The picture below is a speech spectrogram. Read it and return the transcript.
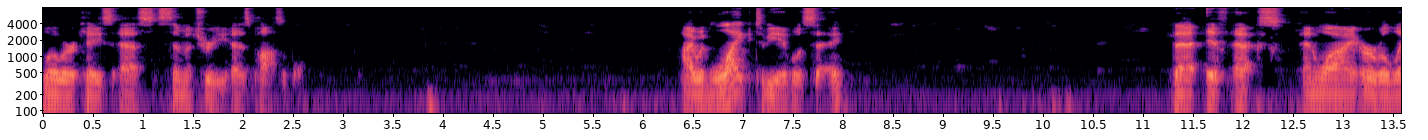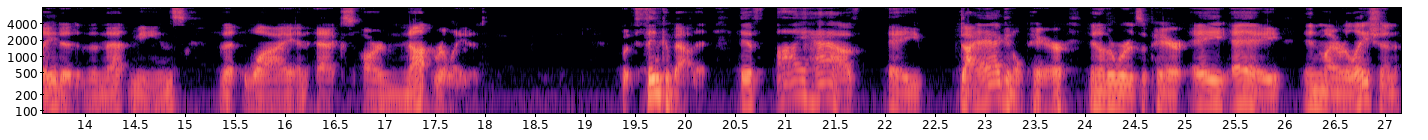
lowercase s symmetry as possible. I would like to be able to say that if x and y are related, then that means that y and x are not related. But think about it. If I have a diagonal pair, in other words, a pair AA in my relation,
